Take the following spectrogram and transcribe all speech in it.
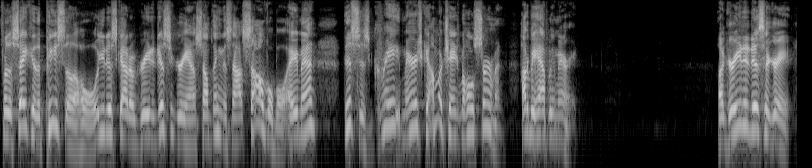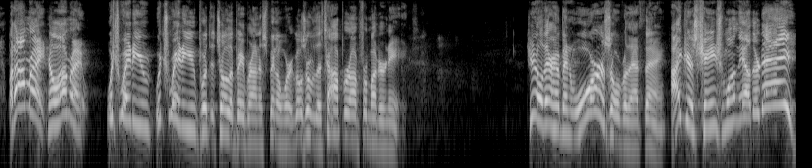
for the sake of the peace of the whole, you just got to agree to disagree on something that's not solvable. Amen? This is great marriage. I'm going to change my whole sermon. How to be happily married. Agree to disagree. But I'm right. No, I'm right. Which way do you which way do you put the toilet paper on a spindle where it goes over the top or up from underneath? Do you know there have been wars over that thing? I just changed one the other day.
